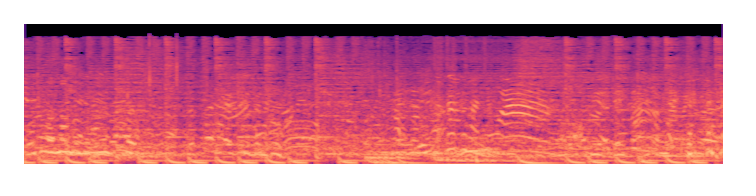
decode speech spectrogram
Itu memang Hãy subscribe cho kênh bỏ lỡ những video hấp dẫn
